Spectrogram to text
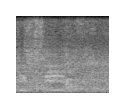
terceiro.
